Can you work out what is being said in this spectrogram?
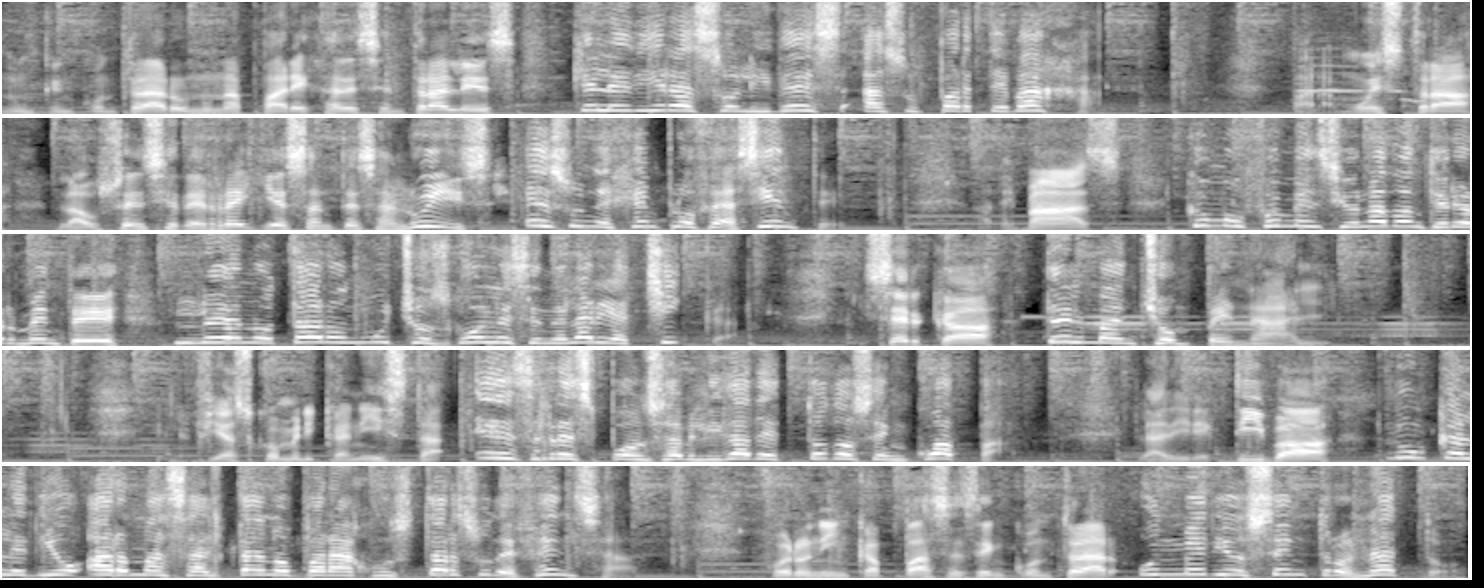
Nunca encontraron una pareja de centrales que le diera solidez a su parte baja. Para muestra, la ausencia de Reyes ante San Luis es un ejemplo fehaciente. Además, como fue mencionado anteriormente, le anotaron muchos goles en el área chica y cerca del manchón penal. El fiasco americanista es responsabilidad de todos en Cuapa. La directiva nunca le dio armas al Tano para ajustar su defensa. Fueron incapaces de encontrar un medio centro nato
